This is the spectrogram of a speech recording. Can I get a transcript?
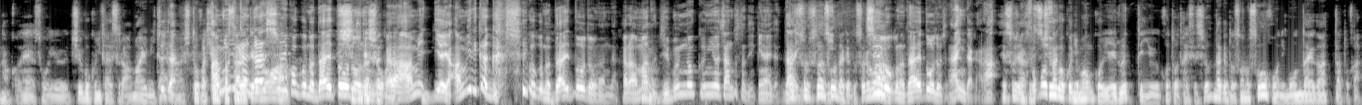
なんかね、そういう中国に対する甘いみたいな人がアメリ評価されカ合てるのは、衆国の大統領なんだから、アメいやいや、アメリカ合衆国の大統領なんだから、まず自分の国をちゃんとしないといけないじゃん。第一そそれはそうだけど、それは、中国の大統領じゃないんだから。えそうじゃなくて、そこさ中国に文句を言えるっていうことは大切よ。だけど、その双方に問題があったとか、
